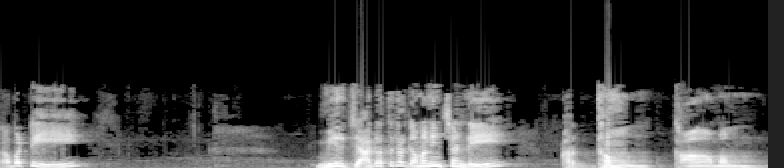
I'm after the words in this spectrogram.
కాబట్టి మీరు జాగ్రత్తగా గమనించండి. అర్థం కామం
